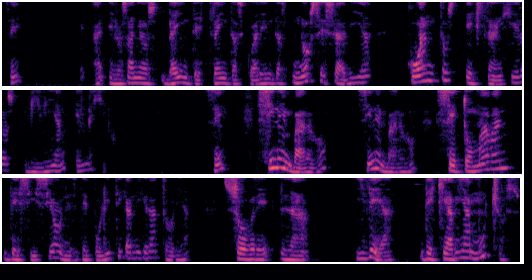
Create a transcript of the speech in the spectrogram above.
¿Sí? En los años 20, 30, 40 no se sabía cuántos extranjeros vivían en México. ¿Sí? Sin embargo, sin embargo, se tomaban decisiones de política migratoria sobre la idea de que había muchos.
